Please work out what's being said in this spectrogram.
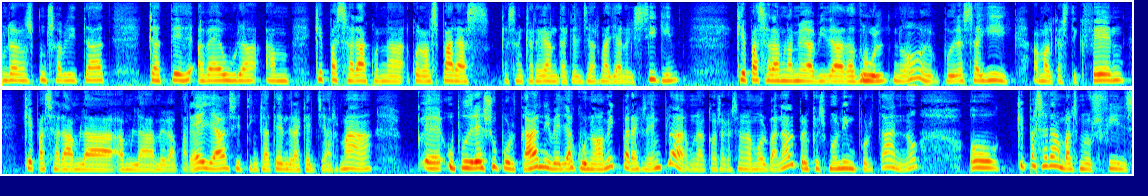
Una responsabilitat que té a veure amb què passarà quan, a, quan els pares que s'encarreguen d'aquell germà ja no hi siguin, què passarà amb la meva vida d'adult, no? Podré seguir amb el que estic fent, què passarà amb la, amb la meva parella, si tinc que atendre aquest germà, eh, ho podré suportar a nivell econòmic, per exemple, una cosa que sembla molt banal però que és molt important, no? O què passarà amb els meus fills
